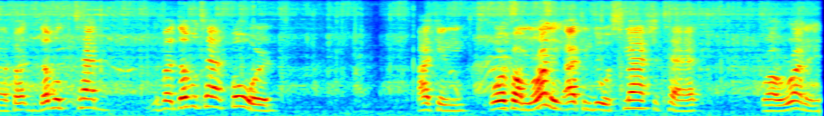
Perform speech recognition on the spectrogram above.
Now if I double tap, if I double tap forward, I can, or if I'm running, I can do a smash attack while running,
